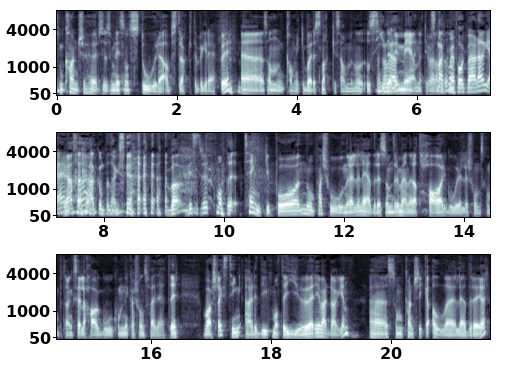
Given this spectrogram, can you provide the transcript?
Som kanskje høres ut som litt sånn store, abstrakte begreper. Eh, sånn kan vi ikke bare snakke sammen og, og si sånn, det vi mener til hverandre? Snakke med folk hver dag, jeg ja. liksom, har kompetanse. Hva, hvis dere på en måte tenker på noen personer eller ledere som dere mener at har god relasjonskompetanse eller har gode kommunikasjonsferdigheter, hva slags ting er det de på en måte gjør i hverdagen eh, som kanskje ikke alle ledere gjør?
